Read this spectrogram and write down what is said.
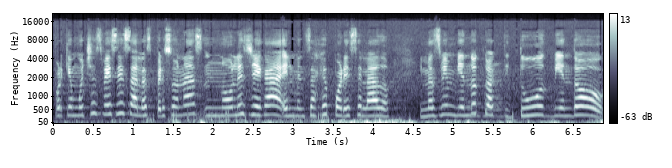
porque muchas veces a las personas no les llega el mensaje por ese lado, y más bien viendo tu actitud, viendo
